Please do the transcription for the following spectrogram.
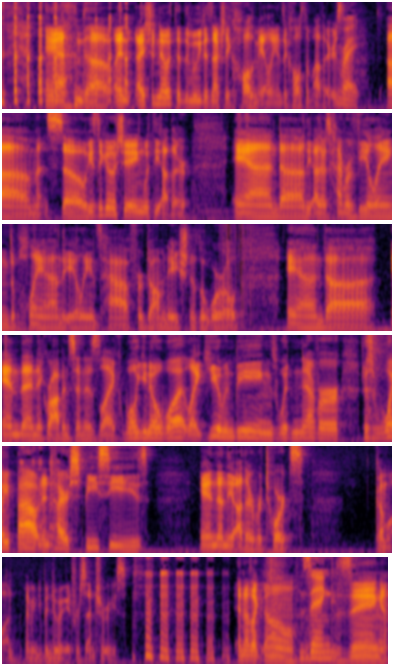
and uh, and I should note that the movie doesn't actually call them aliens; it calls them others. Right. Um, so he's negotiating with the other, and uh, the is kind of revealing the plan the aliens have for domination of the world. And uh, and then Nick Robinson is like, well, you know what? Like human beings would never just wipe out an entire species. And then the other retorts, "Come on! I mean, you've been doing it for centuries." and I was like, "Oh, Zing. zing,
